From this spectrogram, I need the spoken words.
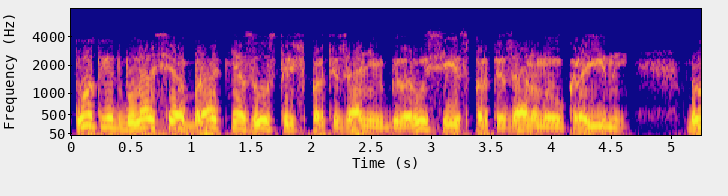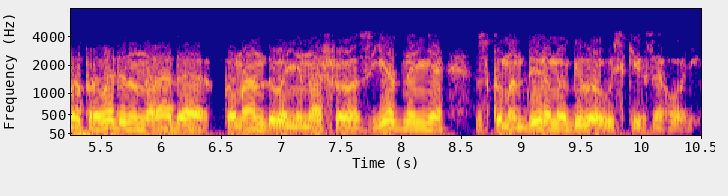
Тут відбулася братня зустріч партизанів Білорусі з партизанами України. Була проведена нарада командування нашого з'єднання з командирами білоруських загонів.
